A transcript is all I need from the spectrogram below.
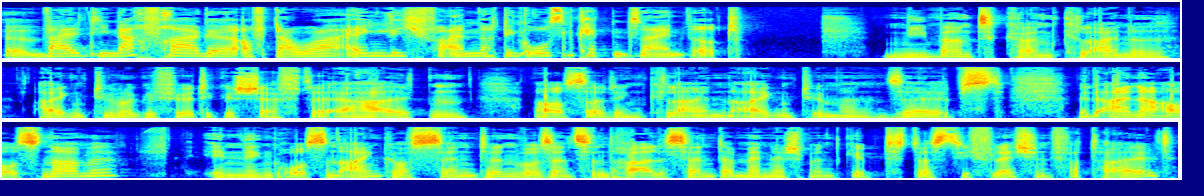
äh, weil die Nachfrage auf Dauer eigentlich vor allem nach den großen Ketten sein wird. Niemand kann kleine eigentümergeführte Geschäfte erhalten, außer den kleinen Eigentümern selbst. Mit einer Ausnahme. In den großen Einkaufszentren, wo es ein zentrales Center-Management gibt, das die Flächen verteilt,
